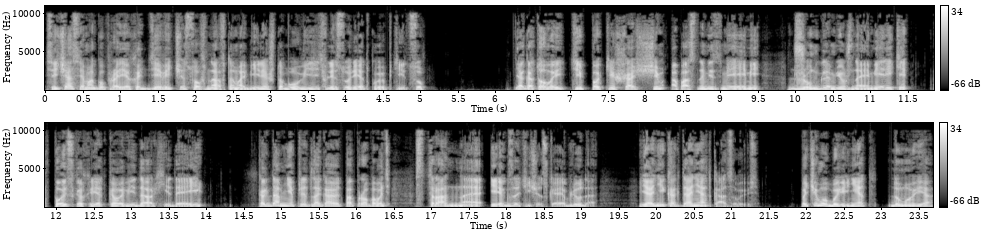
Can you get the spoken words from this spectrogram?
Сейчас я могу проехать 9 часов на автомобиле, чтобы увидеть в лесу редкую птицу. Я готова идти по кишащим опасными змеями джунглям Южной Америки в поисках редкого вида орхидеи. Когда мне предлагают попробовать странное и экзотическое блюдо, я никогда не отказываюсь. Почему бы и нет, думаю я.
